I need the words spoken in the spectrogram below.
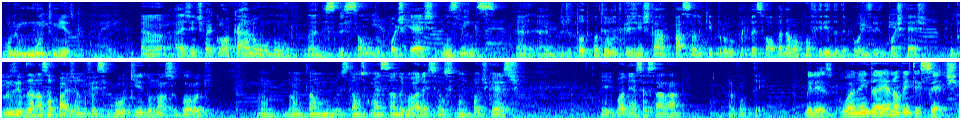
evoluiu muito mesmo. Ah, a gente vai colocar no- no- na descrição do podcast os links ah, de todo o conteúdo que a gente está passando aqui pro, pro pessoal para dar uma conferida depois aí do podcast. Inclusive da nossa página no Facebook e do nosso blog. Não, não tamo- estamos começando agora, esse é o segundo podcast. E podem acessar lá à vontade. Beleza. O ano ainda é 97.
